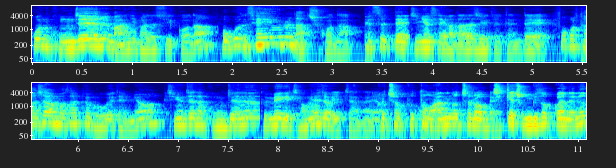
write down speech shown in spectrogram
혹은 공제를 많이 받을 수 있거나 혹은 세율을 낮추거나 했을 때 증여세가 낮아지게 될 텐데 그걸 다시 한번 살펴보게 되면 증여재산 공제는 금액이 정해져 있잖아요. 그렇죠. 보통 아는 것처럼 직계 종비속관에는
